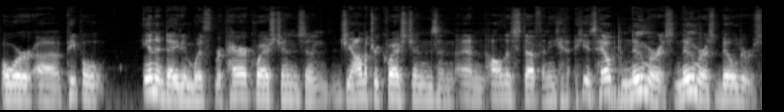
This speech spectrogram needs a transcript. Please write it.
or uh, people inundate him with repair questions and geometry questions and, and all this stuff. And he he has helped numerous numerous builders,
